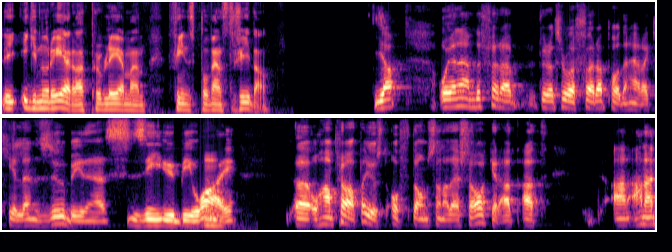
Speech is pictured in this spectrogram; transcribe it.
ignorera att problemen finns på vänstersidan. Ja, och jag nämnde förra, jag tror förra på den här killen Zuby, den här Z-U-B-Y, mm. Eh, och han pratar just ofta om sådana där saker, att, att han, han,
